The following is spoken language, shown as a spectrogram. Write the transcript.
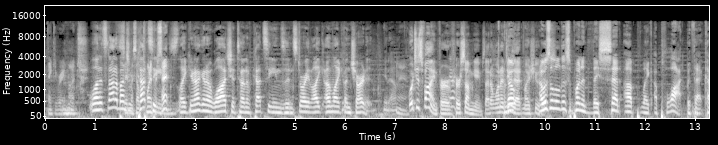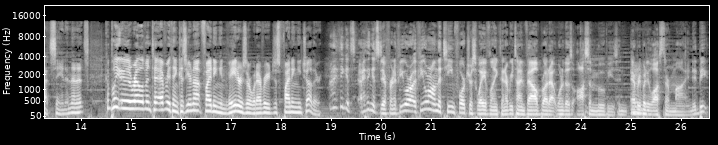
thank you very mm-hmm. much. Well, it's not a bunch Save of myself 20%. cutscenes. Like you're not going to watch a ton of cutscenes and story like unlike Uncharted. You know, which is fine for for some games. I don't want to do Though, that in my shooters. I was a little disappointed that they set up like a plot with that cutscene, and then it's completely irrelevant to everything because you're not fighting invaders or whatever. You're just fighting each other. I think it's I think it's different. If you were if you were on the Team Fortress wavelength, and every time Valve brought out one of those awesome movies, and everybody Mm. lost their mind, it'd be.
